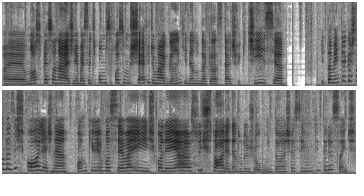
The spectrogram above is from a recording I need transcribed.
é, o nosso personagem vai ser tipo como se fosse um chefe de uma gangue dentro daquela cidade fictícia. E também tem a questão das escolhas, né? Como que você vai escolher a sua história dentro do jogo. Então eu achei assim muito interessante.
